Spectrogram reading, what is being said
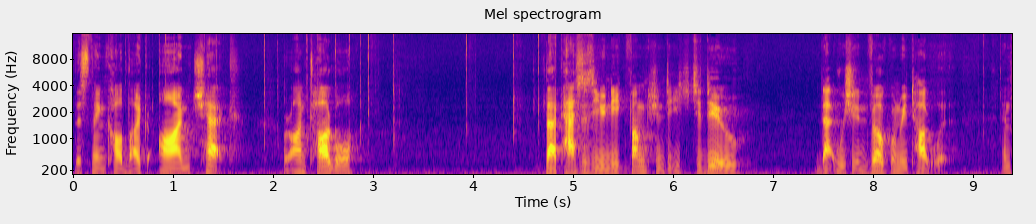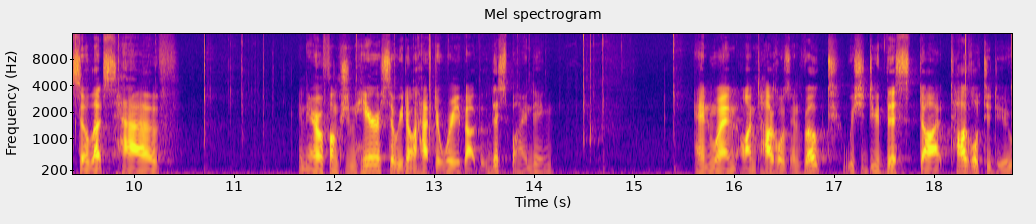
this thing called like on check or on toggle that passes a unique function to each to do that we should invoke when we toggle it. And so let's have an arrow function here so we don't have to worry about the this binding. And when on toggle is invoked, we should do this dot toggle to do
